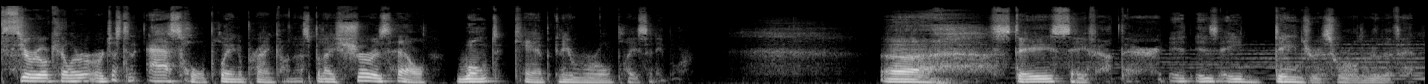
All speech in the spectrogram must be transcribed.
serial killer or just an asshole playing a prank on us, but I sure as hell won't camp in a rural place anymore. Uh, stay safe out there. It is a dangerous world we live in.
